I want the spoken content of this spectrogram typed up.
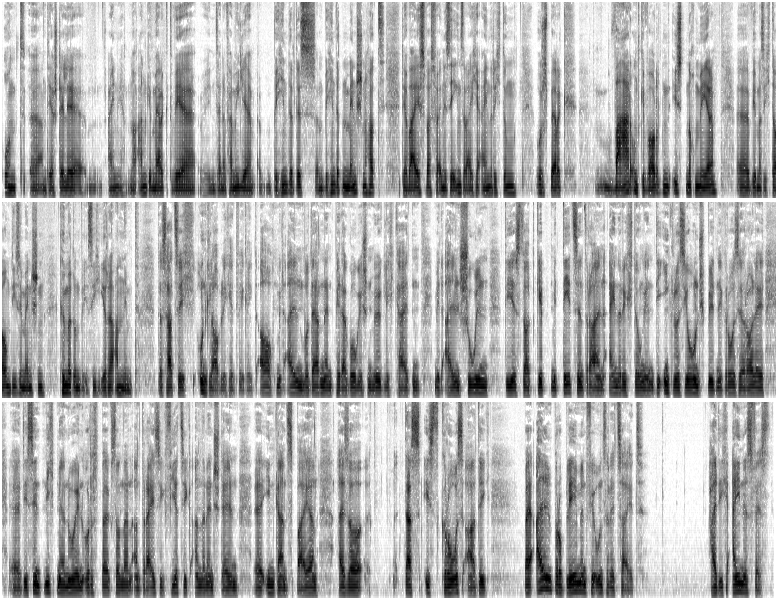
Und äh, an der Stelle äh, ein, noch angemerkt, wer in seiner Familie behindertes, einen behinderten Menschen hat, der weiß, was für eine segensreiche Einrichtung Ursberg war und geworden ist noch mehr, äh, wie man sich da um diese Menschen kümmert und sich ihrer annimmt. Das hat sich unglaublich entwickelt, auch mit allen modernen pädagogischen Möglichkeiten, mit allen Schulen, die es dort gibt, mit dezentralen Einrichtungen. Die Inklusion spielt eine große Rolle. Äh, die sind nicht mehr nur in Ursberg, sondern an 30, 40 anderen Stellen äh, in ganz Bayern. Also das ist großartig. Bei allen Problemen für unsere Zeit halte ich eines fest.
